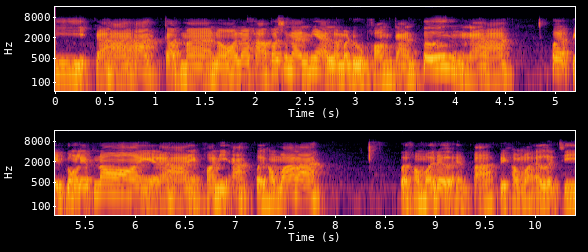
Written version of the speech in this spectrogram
อีกนะคะอะกลับมาเนาะนะคะ เพราะฉะนั้นเนี่ยเรามาดูพร้อมกันตึ้งนะคะ เปิดปิดวงเล็บหน่อยนะคะ อย่างข้อนี้อะเปิดคำว่าอะไร เปิดคำว่า the เห็นปะปิดคำว่า allergy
